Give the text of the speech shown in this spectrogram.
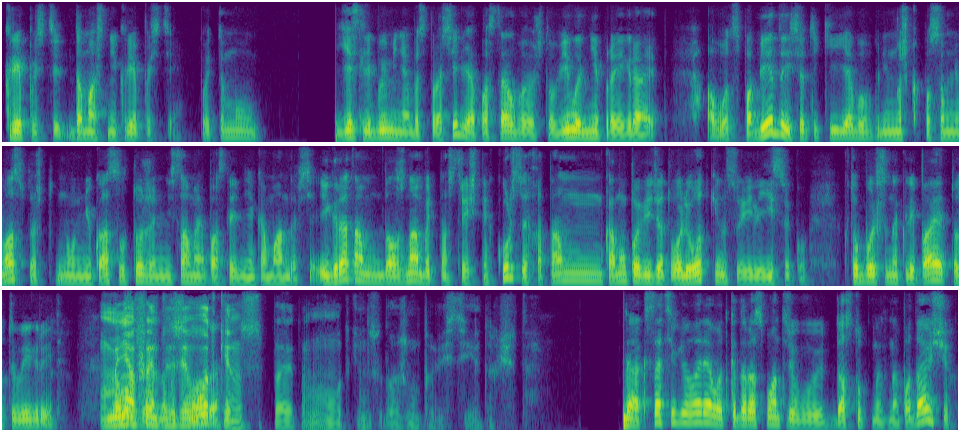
крепости, домашней крепости. Поэтому, если бы меня бы спросили, я поставил бы, что Вилла не проиграет. А вот с победой все-таки я бы немножко посомневался, потому что ну, Ньюкасл тоже не самая последняя команда. Вся. Игра там должна быть на встречных курсах, а там кому повезет, Оли Откинсу или Исаку. Кто больше наклепает, тот и выиграет. У Кого меня фэнтези Откинс, поэтому Откинсу должно повезти, я так считаю. Да, кстати говоря, вот когда рассматривают доступных нападающих,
